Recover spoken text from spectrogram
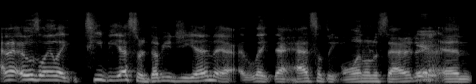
and it was only like TBS or WGN that like that had something on on a Saturday, Yeah. and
